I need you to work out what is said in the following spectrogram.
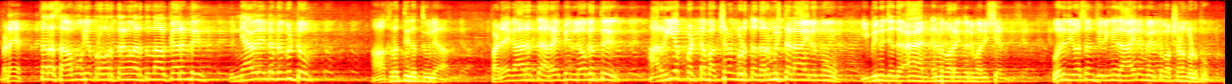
ഇവിടെ എത്ര സാമൂഹ്യ പ്രവർത്തനങ്ങൾ നടത്തുന്ന ആൾക്കാരുണ്ട്. ദുന്യാവിൽ അതിന്റെ ഒക്കെ കിട്ടും. ആഹ്രത്തിലെത്തൂല പഴയ കാലത്ത് അറേബ്യൻ ലോകത്ത് അറിയപ്പെട്ട ഭക്ഷണം കൊടുത്ത ധർമ്മിഷ്ഠനായിരുന്നു ഇബിനു ജദ് ആൻ എന്ന് പറയുന്ന ഒരു മനുഷ്യൻ. ഒരു ദിവസം ചുരുങ്ങിയത് ആയിരം പേർക്ക് ഭക്ഷണം കൊടുക്കും.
